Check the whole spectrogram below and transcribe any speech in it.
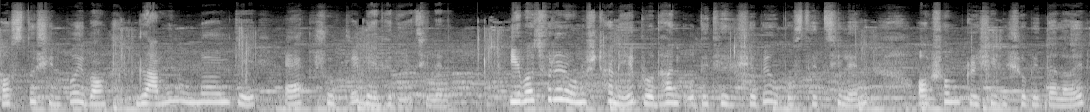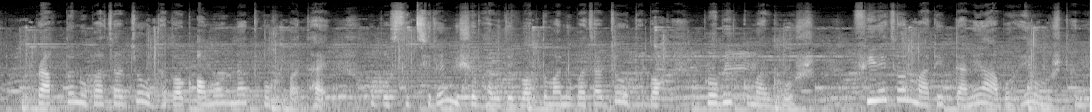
হস্তশিল্প এবং গ্রামীণ উন্নয়নকে এক সূত্রে বেঁধে দিয়েছিলেন। এবছরের অনুষ্ঠানে প্রধান অতিথি হিসেবে উপস্থিত ছিলেন অসম কৃষি বিশ্ববিদ্যালয়ের প্রাক্তন উপাচার্য অধ্যাপক অমরনাথ মুখোপাধ্যায়। উপস্থিত ছিলেন বিশ্বভারতীর বর্তমান উপাচার্য অধ্যাপক প্রবীর কুমার ঘোষ। ফিরে চল মাটির টানে আবহে অনুষ্ঠানের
